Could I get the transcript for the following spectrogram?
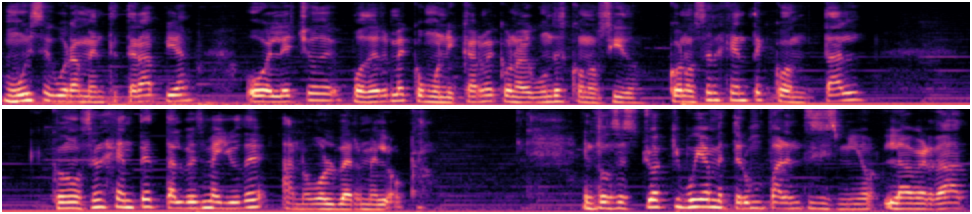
muy seguramente terapia, o el hecho de poderme comunicarme con algún desconocido. Conocer gente con tal... Conocer gente tal vez me ayude a no volverme loca. Entonces yo aquí voy a meter un paréntesis mío. La verdad,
